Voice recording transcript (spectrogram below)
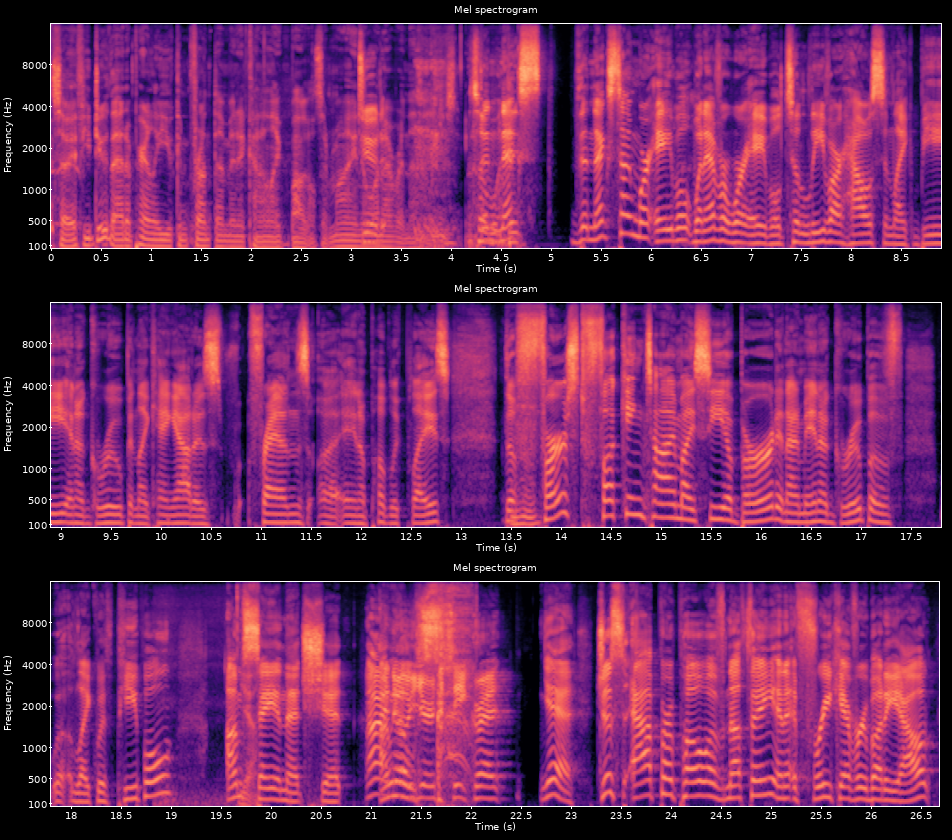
So if you do that, apparently you confront them, and it kind of like boggles their mind Dude. or whatever, and then they just. So the next the next time we're able whenever we're able to leave our house and like be in a group and like hang out as friends uh, in a public place the first fucking time i see a bird and i'm in a group of like with people i'm Yeah. saying that shit I I'm know gonna your secret. yeah just apropos of nothing and it freak everybody out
